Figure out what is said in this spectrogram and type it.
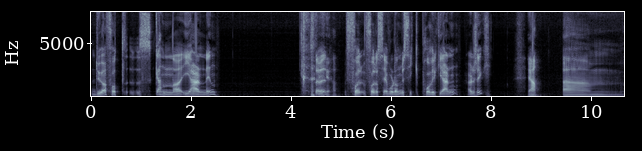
du har fått skanna hjernen din. Stemmer? ja. for, for, å se hvordan musikk påvirker hjernen, er det slik? Ja. Um,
